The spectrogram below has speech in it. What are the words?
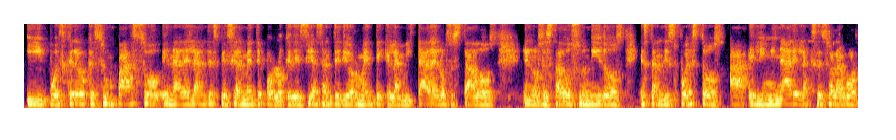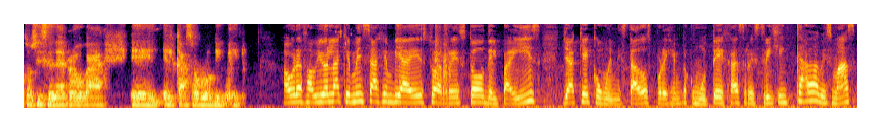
y pues creo que es un paso en adelante, especialmente por lo que decías anteriormente, que la mitad de los estados en los Estados Unidos están dispuestos a eliminar el acceso al aborto si se derroga el, el caso Roe v. Wade. Ahora, Fabiola, ¿qué mensaje envía esto al resto del país, ya que como en estados, por ejemplo, como Texas, restringen cada vez más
